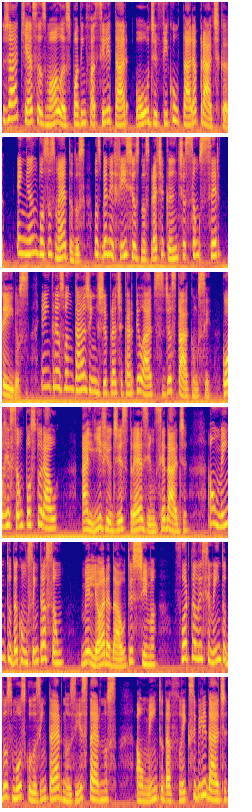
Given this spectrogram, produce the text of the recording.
já que essas molas podem facilitar ou dificultar a prática. Em ambos os métodos, os benefícios nos praticantes são certeiros. Entre as vantagens de praticar Pilates destacam-se correção postural, alívio de estresse e ansiedade, aumento da concentração, melhora da autoestima, fortalecimento dos músculos internos e externos, aumento da flexibilidade,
